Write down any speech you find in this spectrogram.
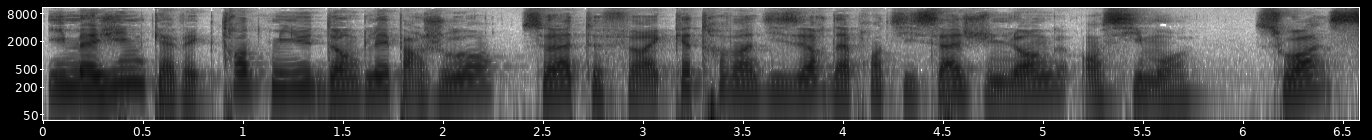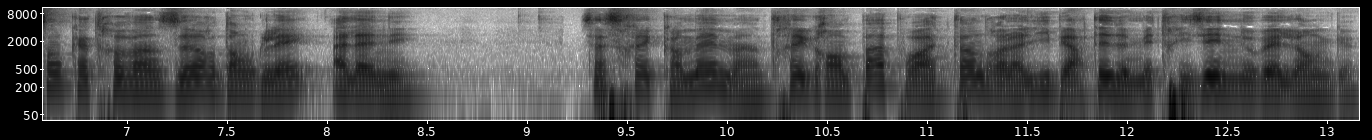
Imagine qu'avec 30 minutes d'anglais par jour, cela te ferait 90 heures d'apprentissage d'une langue en 6 mois, soit 180 heures d'anglais à l'année. Ça serait quand même un très grand pas pour atteindre la liberté de maîtriser une nouvelle langue.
